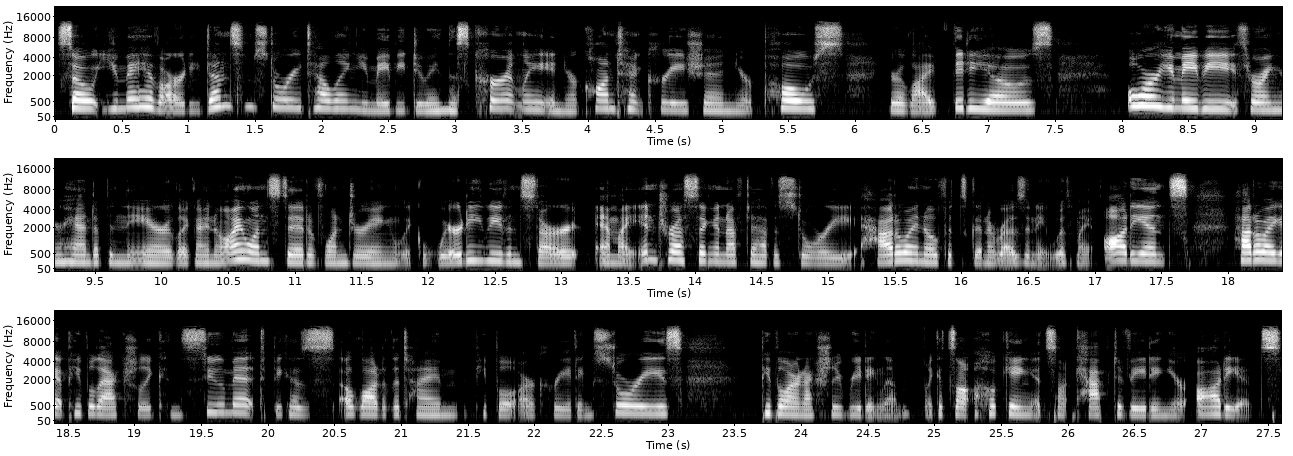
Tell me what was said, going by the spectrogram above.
So, you may have already done some storytelling. You may be doing this currently in your content creation, your posts, your live videos. Or you may be throwing your hand up in the air, like I know I once did, of wondering, like, where do you even start? Am I interesting enough to have a story? How do I know if it's going to resonate with my audience? How do I get people to actually consume it? Because a lot of the time, people are creating stories people aren't actually reading them. Like it's not hooking, it's not captivating your audience.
